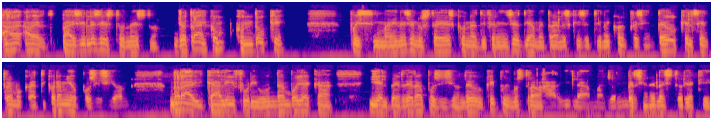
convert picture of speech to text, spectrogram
a, a ver, para decirles esto, Néstor, yo trabajé con, con Duque pues imagínense ustedes con las diferencias diametrales que se tiene con el presidente Duque, el Centro Democrático era mi oposición radical y furibunda en Boyacá y el Verde era oposición de Duque y pudimos trabajar y la mayor inversión en la historia que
